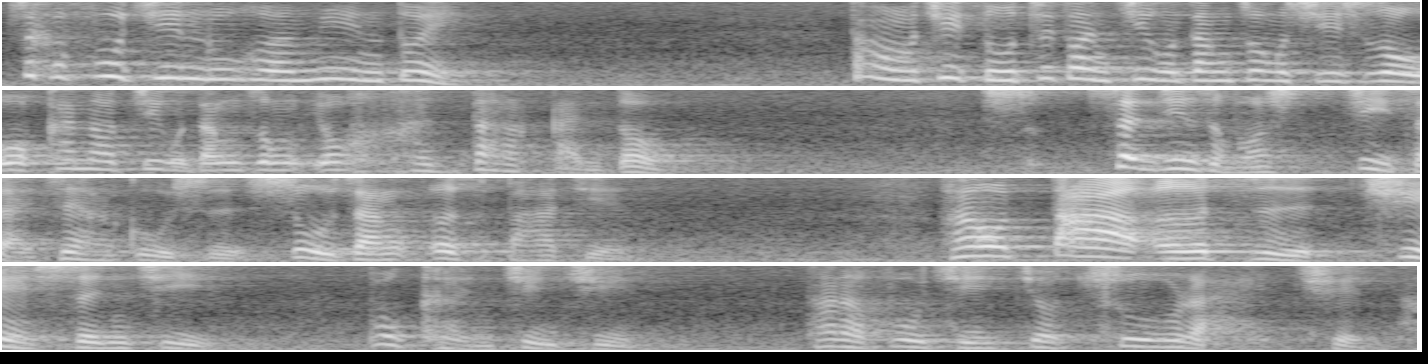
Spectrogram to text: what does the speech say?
这个父亲如何面对？当我们去读这段经文当中，其实我看到经文当中有很大的感动。圣圣经怎么记载这样故事？十五章二十八节，他说：“大儿子却生气，不肯进去，他的父亲就出来劝他。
